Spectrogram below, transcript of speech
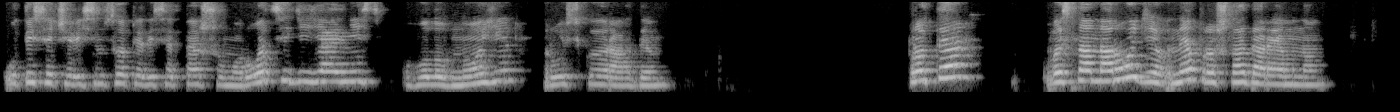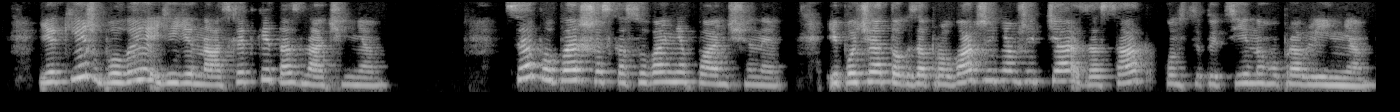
у 1851 році діяльність головної Руської ради. Проте весна народів не пройшла даремно. Які ж були її наслідки та значення? Це, по-перше, скасування панщини і початок запровадження в життя засад конституційного правління.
